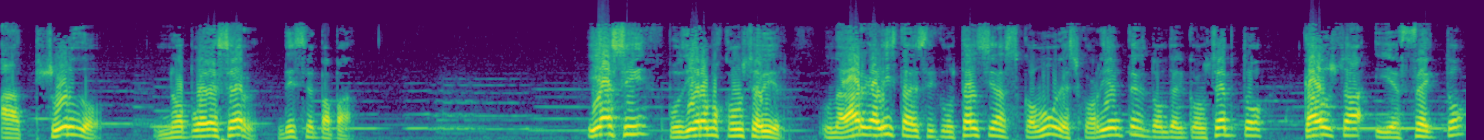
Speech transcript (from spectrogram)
Absurdo. No puede ser, dice el papá. Y así pudiéramos concebir una larga lista de circunstancias comunes, corrientes, donde el concepto causa y efecto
